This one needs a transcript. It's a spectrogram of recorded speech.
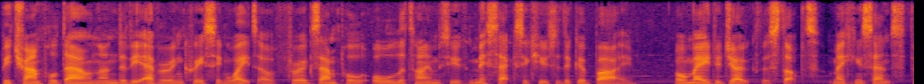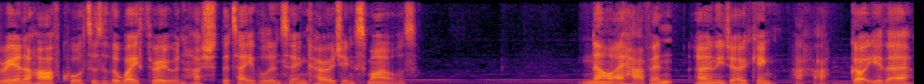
be trampled down under the ever increasing weight of, for example, all the times you've misexecuted a goodbye or made a joke that stopped making sense three and a half quarters of the way through and hushed the table into encouraging smiles. No, I haven't. Only joking. Haha. Got you there.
